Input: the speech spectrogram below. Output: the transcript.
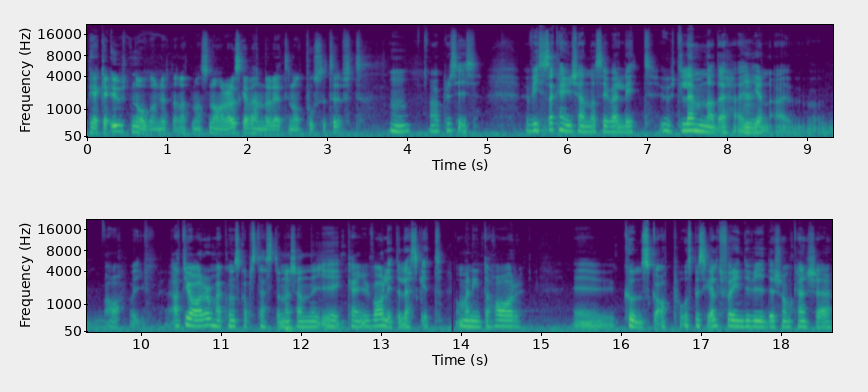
peka ut någon utan att man snarare ska vända det till något positivt. Mm, ja, precis. Vissa kan ju känna sig väldigt utlämnade. Mm. eh, Ja, att göra de här kunskapstesterna kan ju vara lite läskigt om man inte har kunskap. Och speciellt för individer som kanske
